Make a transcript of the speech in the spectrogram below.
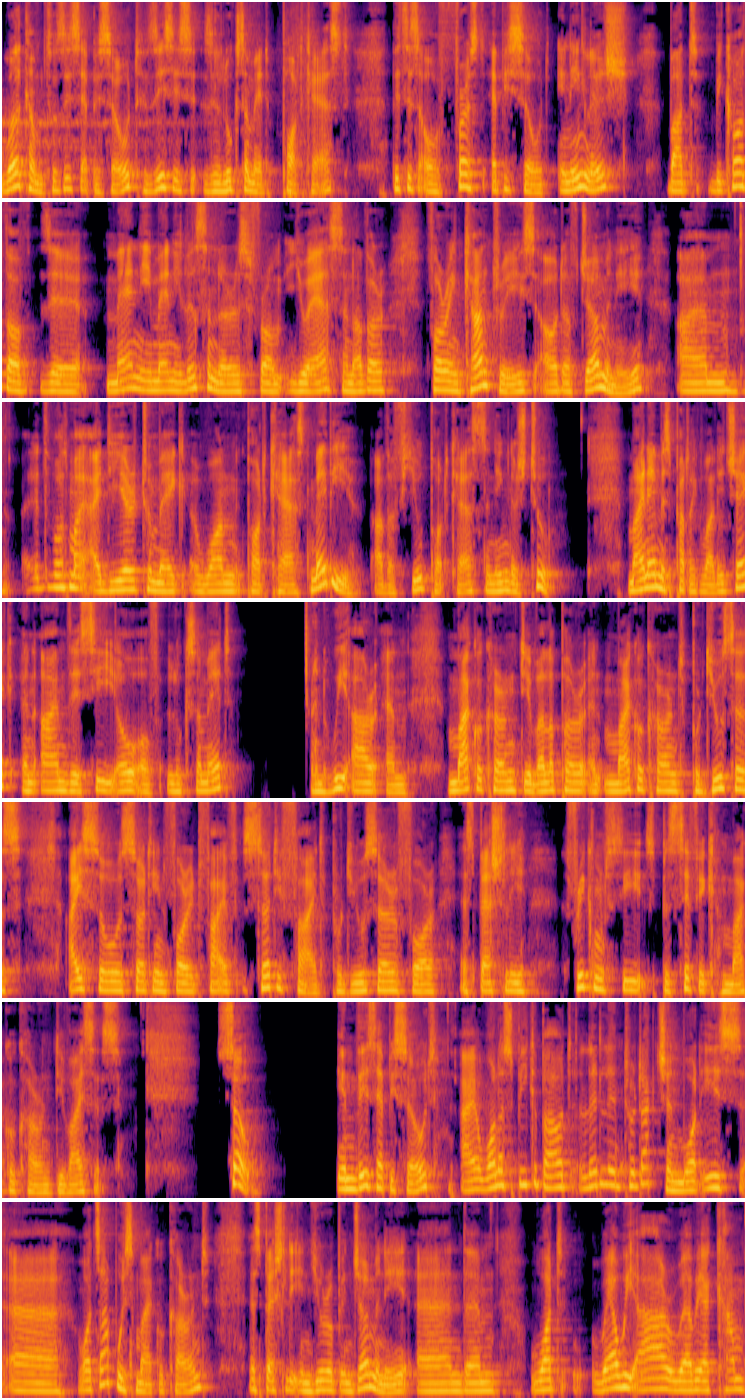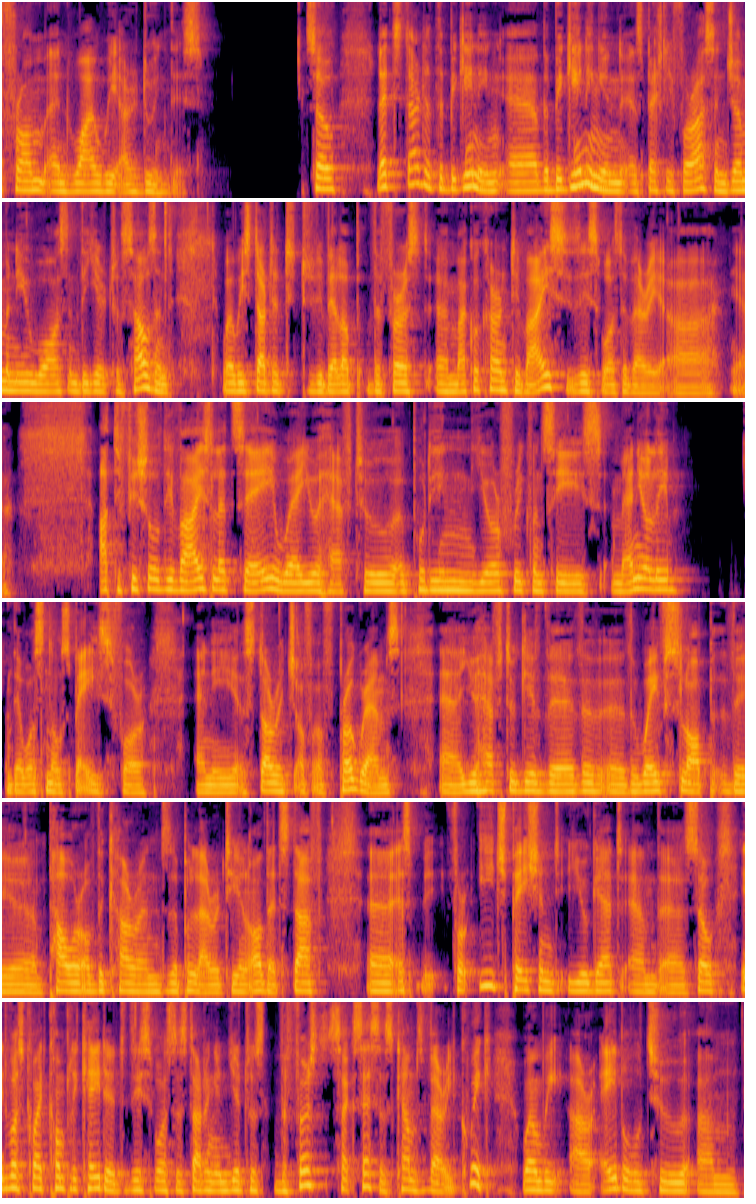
Welcome to this episode. This is the Luxamed podcast. This is our first episode in English, but because of the many, many listeners from US and other foreign countries out of Germany, um, it was my idea to make one podcast, maybe other few podcasts in English too. My name is Patrick Walicek and I'm the CEO of Luxamed. And we are an microcurrent developer and microcurrent producers, ISO 13485 certified producer for especially frequency specific microcurrent devices. So in this episode, I want to speak about a little introduction. What is, uh, what's up with microcurrent, especially in Europe and Germany and, um, what, where we are, where we are come from and why we are doing this. So let's start at the beginning. Uh, the beginning, in especially for us in Germany, was in the year 2000, where we started to develop the first uh, microcurrent device. This was a very, uh, yeah, artificial device, let's say, where you have to uh, put in your frequencies manually there was no space for any storage of, of programs. Uh, you have to give the the, uh, the wave slop, the power of the current, the polarity, and all that stuff. Uh, as for each patient you get, and uh, so it was quite complicated. This was starting in year two. The first successes comes very quick when we are able to. Um,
